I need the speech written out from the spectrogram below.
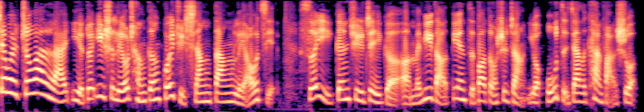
这位周万来也对议事流程跟规矩相当了解，所以根据这个呃美丽岛电子报董事长有吴子嘉的看法说。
